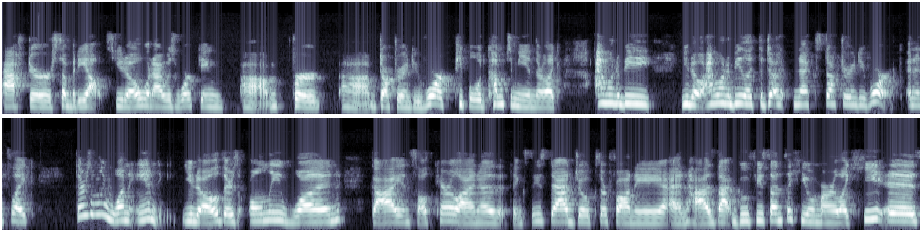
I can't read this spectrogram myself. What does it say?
after somebody else. You know, when I was working um, for um, Dr. Andy Roark, people would come to me and they're like, I want to be, you know, I want to be like the do- next Dr. Andy Roark. And it's like, there's only one Andy, you know, there's only one guy in South Carolina that thinks these dad jokes are funny and has that goofy sense of humor. Like he is,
